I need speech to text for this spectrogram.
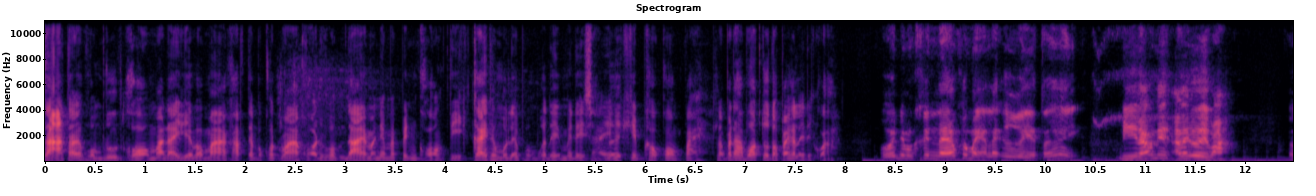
ศาจทำให้ผมรูดของมาได้เยอะมากๆครับ แต่ปรากฏว่าของที่ผมได้มาเนี่ยมันเป็นของที่ใกล้ทั้งหมดเลยผมก็เลยไม่ได้ใช้เลยเก็บเข้ากล่องไป เราไปด่าบอสตัวต่อไปกันเลยดีกว่าโอ้ยนี่มันขึ้นแล้วเครื่องหมายอะไรเอ่ยอะเต้ยมีแล้วนี่อะไรเอ่ยวะเอ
